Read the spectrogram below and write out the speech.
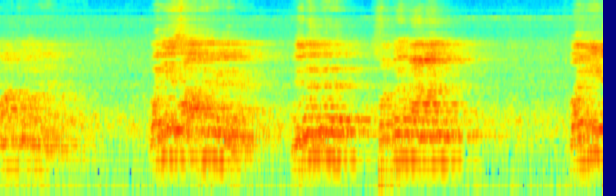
മാത്രമാണ് ഞാൻ വലിയ സാധ്യതകളില്ല നിങ്ങൾക്ക് സ്വപ്നം കാണാൻ വലിയ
